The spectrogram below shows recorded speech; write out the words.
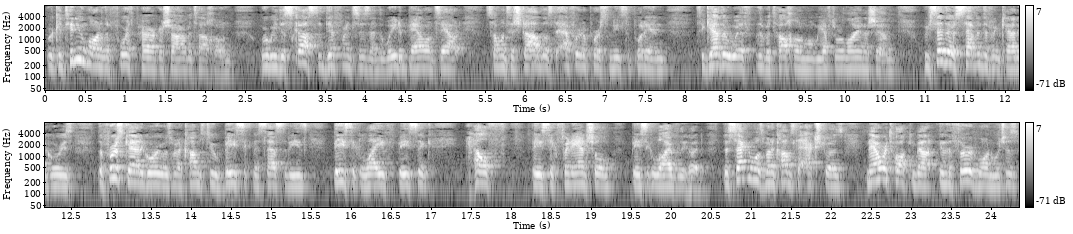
We're continuing on in the fourth parak of Sha'ar B'Tachon, where we discuss the differences and the way to balance out someone's hishtadlus, the effort a person needs to put in, together with the B'Tachon when we have to rely on Hashem. We've said there are seven different categories. The first category was when it comes to basic necessities, basic life, basic health, basic financial, basic livelihood. The second was when it comes to extras. Now we're talking about in the third one, which is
